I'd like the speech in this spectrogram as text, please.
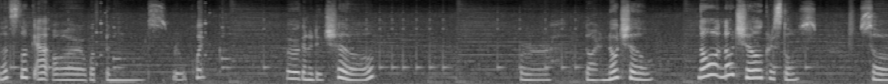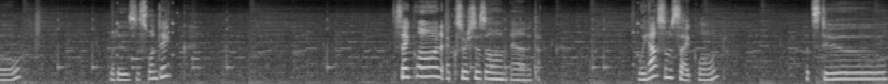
Let's look at our weapons real quick. We're gonna do chill. Or darn, no chill. No, no chill crystals. So, what does this one take? Cyclone, exorcism, and attack. We have some cyclone. Let's do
